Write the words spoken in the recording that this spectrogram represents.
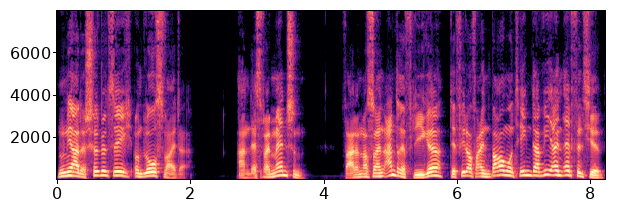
nun ja, der schüttelt sich und los weiter. Anders beim Menschen. War da noch so ein anderer Flieger, der fiel auf einen Baum und hing da wie ein Äpfelchen.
